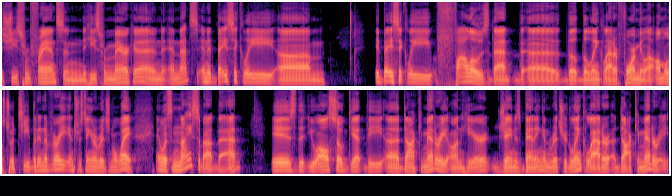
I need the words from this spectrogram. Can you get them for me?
she's from France, and he's from America, and and that's and it basically um, it basically follows that uh, the the Linklater formula almost to a T, but in a very interesting and original way. And what's nice about that is that you also get the uh, documentary on here, James Benning and Richard Linklater, a documentary.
